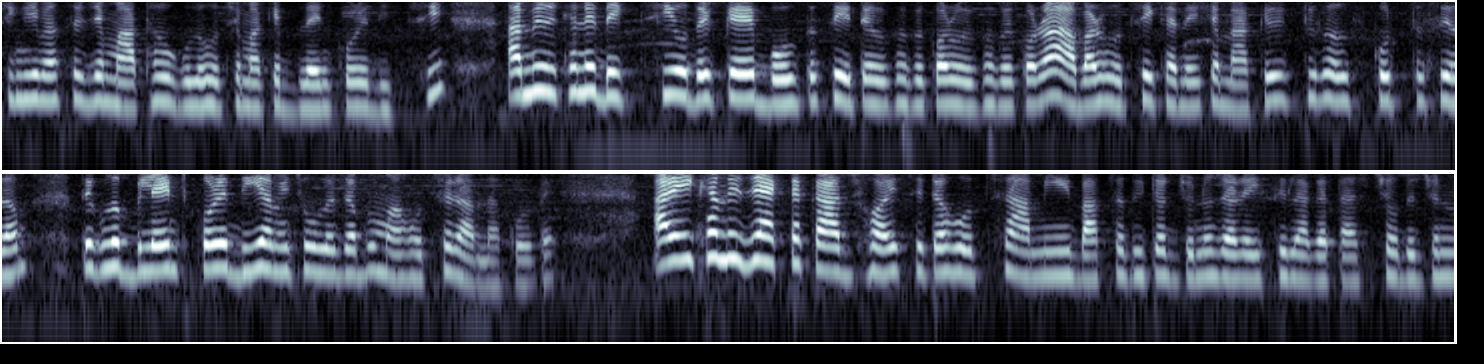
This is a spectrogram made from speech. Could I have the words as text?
চিংড়ি মাছের যে মাথা, ওগুলো হচ্ছে মাকে ব্লেন্ড করে দিচ্ছি। আমি ওইখানে দেখছি ওদেরকে বলতেছি, এটা ওইভাবে করো ওইভাবে করো। আবার হচ্ছে এখানে এসে মাকেও একটু হেল্প করতেছিলাম। তো এগুলো ব্লেন্ড করে দিয়ে আমি চলে যাব, মা হচ্ছে রান্না করবে। আর এখানে যে একটা কাজ হয়, সেটা হচ্ছে আমি বাচ্চা দুইটার জন্য যারা এসি লাগাতে আসছে, ওদের জন্য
